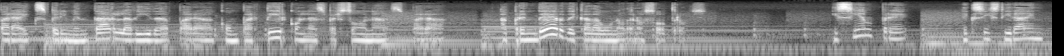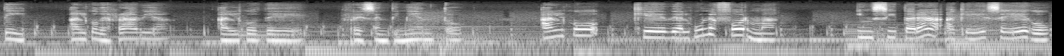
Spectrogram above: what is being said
para experimentar la vida, para compartir con las personas, para aprender de cada uno de nosotros. Y siempre existirá en ti algo de rabia, algo de resentimiento, algo que de alguna forma incitará a que ese ego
